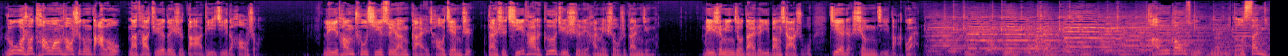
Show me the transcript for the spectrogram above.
如果说唐王朝是栋大楼，那他绝对是打地基的好手。李唐初期虽然改朝建制，但是其他的割据势力还没收拾干净呢。李世民就带着一帮下属，接着升级打怪。唐高祖武德三年，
